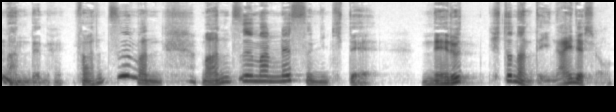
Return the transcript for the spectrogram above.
ーマンでね マンツーマンマンツーマンレッスンに来て寝る人なんていないでしょ？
